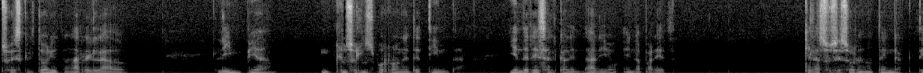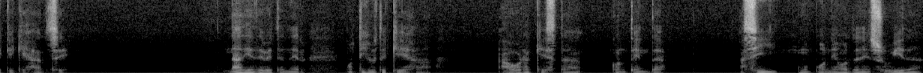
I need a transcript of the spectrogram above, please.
su escritorio tan arreglado limpia incluso los borrones de tinta y endereza el calendario en la pared. Que la sucesora no tenga de qué quejarse. Nadie debe tener motivos de queja ahora que está contenta. Así como pone orden en su vida,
